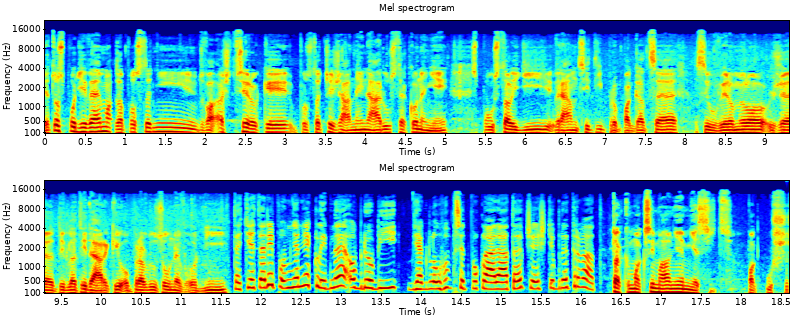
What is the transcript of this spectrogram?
Je to s podivem, za poslední dva až tři roky v podstatě žádný nárůst jako není. Spousta spousta lidí v rámci té propagace si uvědomilo, že tyhle ty dárky opravdu jsou nevhodné. Teď je tedy poměrně klidné období. Jak dlouho předpokládáte, že ještě bude trvat? Tak maximálně měsíc pak už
